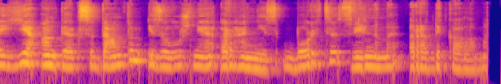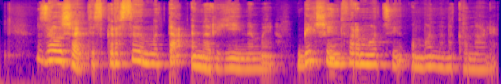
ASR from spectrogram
є антиоксидантом і залужнює організм, бореться з вільними радикалами. Залишайтесь красивими та енергійними. Більше інформації у мене на каналі.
